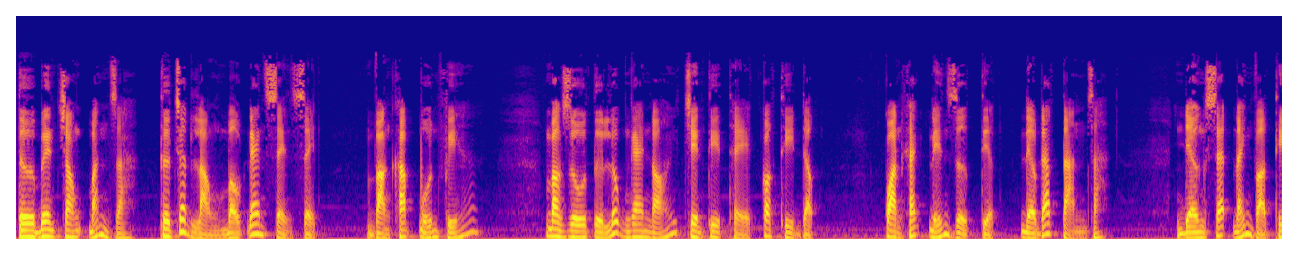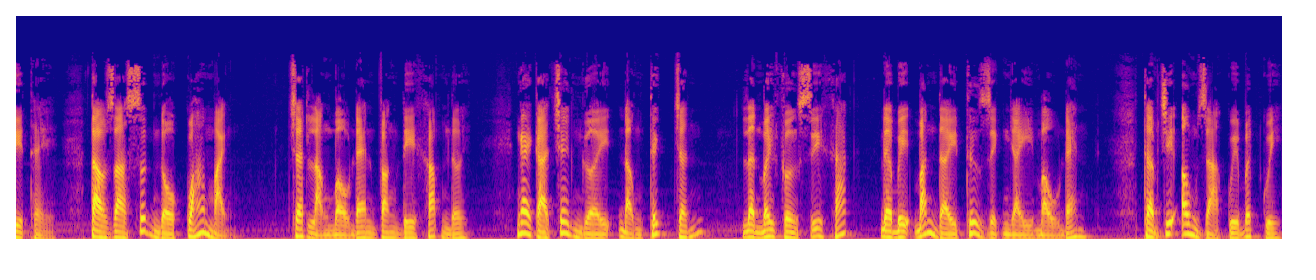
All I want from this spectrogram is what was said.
Từ bên trong bắn ra Thứ chất lỏng màu đen sền sệt, Vàng khắp bốn phía. Mặc dù từ lúc nghe nói Trên thi thể có thi độc, Quan khách đến dự tiệc đều đã tàn ra, Nhưng xét đánh vào thi thể Tạo ra sức nổ quá mạnh. Chất lỏng màu đen văng đi khắp nơi, Ngay cả trên người đồng thích chấn Lần mấy phương sĩ khác Đều bị bắn đầy thứ dịch nhảy màu đen. Thậm chí ông già quy bất quy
